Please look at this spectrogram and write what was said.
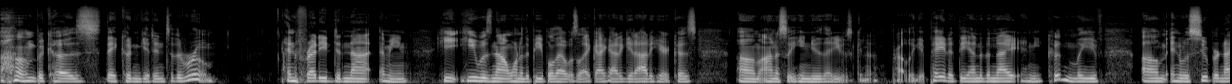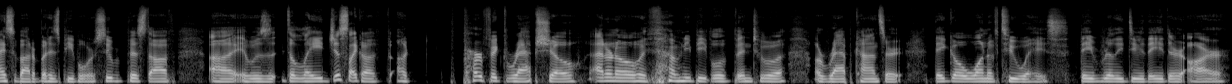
um, because they couldn't get into the room. And Freddie did not. I mean, he he was not one of the people that was like, I got to get out of here because um, honestly, he knew that he was gonna probably get paid at the end of the night, and he couldn't leave. Um, and was super nice about it, but his people were super pissed off. Uh, it was delayed, just like a, a perfect rap show. I don't know if how many people have been to a, a rap concert. They go one of two ways. They really do. They either are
